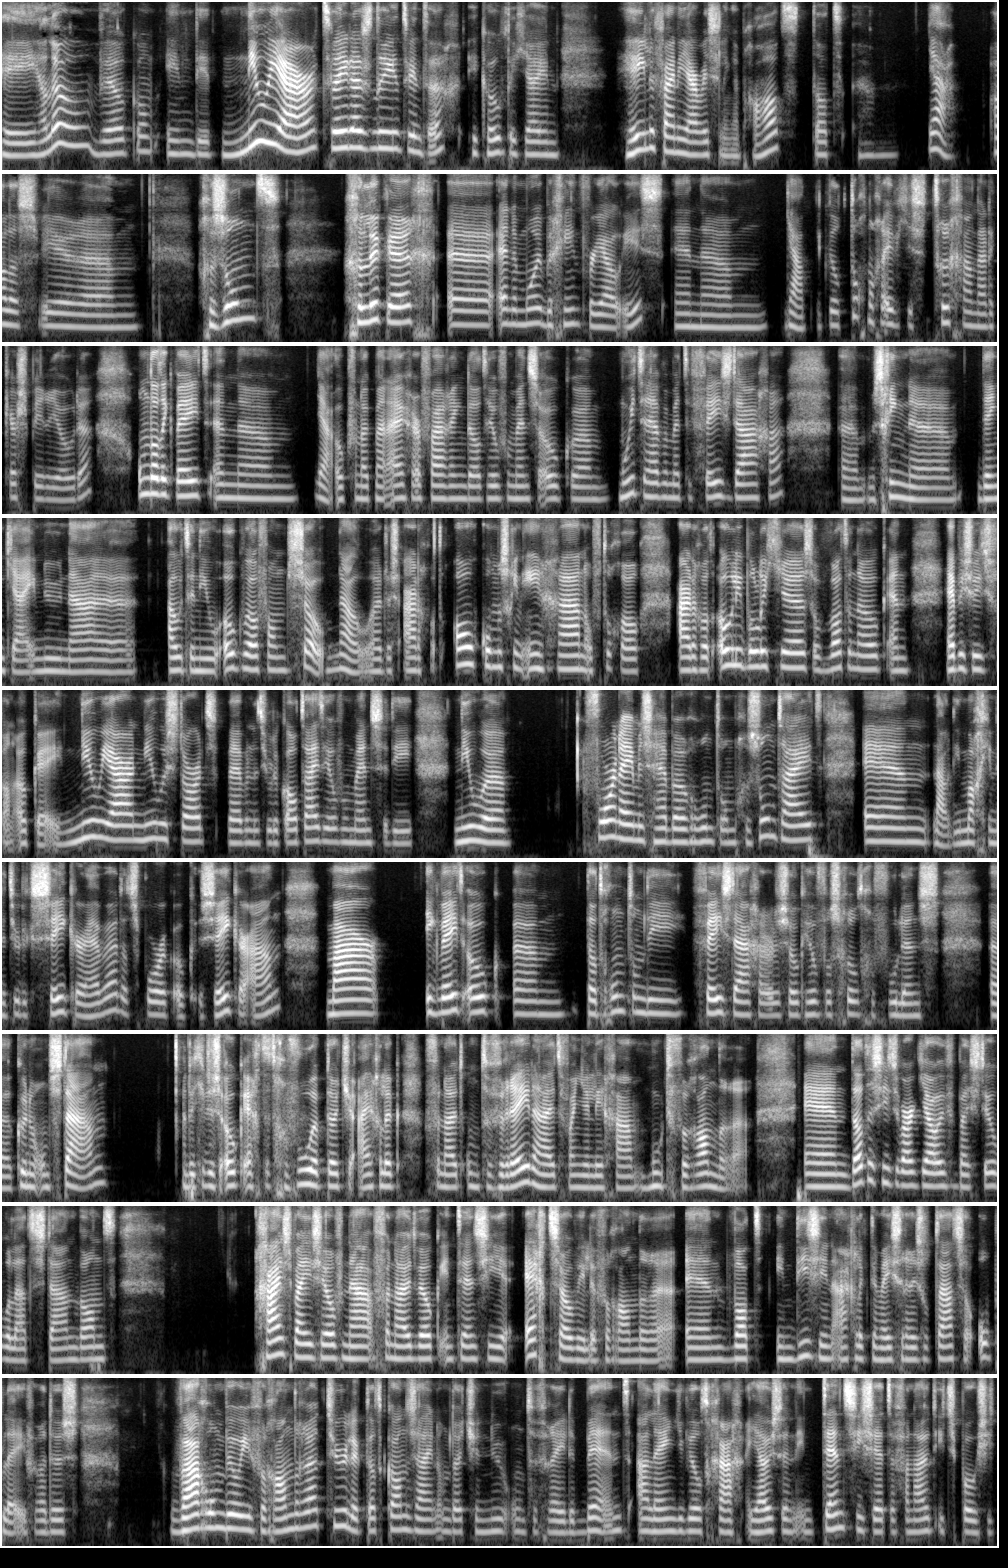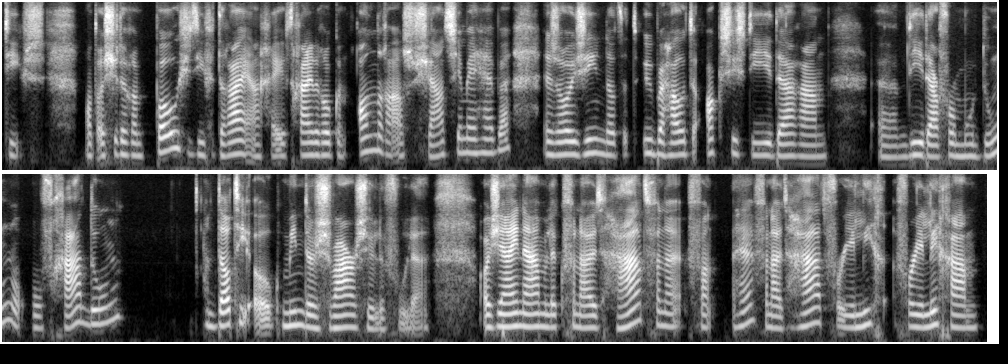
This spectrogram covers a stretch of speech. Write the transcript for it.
Hey, hallo, welkom in dit nieuwe jaar 2023. Ik hoop dat jij een hele fijne jaarwisseling hebt gehad. Dat ehm, ja, alles weer ehm, gezond, gelukkig eh, en een mooi begin voor jou is. En ehm, ja, ik wil toch nog eventjes teruggaan naar de kerstperiode. Omdat ik weet, en ja, ook vanuit mijn eigen ervaring, dat heel veel mensen ook moeite hebben met de feestdagen. Uh, misschien uh, denk jij nu na uh, oud en nieuw ook wel van zo, nou, er is aardig wat alcohol misschien ingegaan of toch wel aardig wat oliebolletjes of wat dan ook. En heb je zoiets van oké, okay, nieuw jaar, nieuwe start. We hebben natuurlijk altijd heel veel mensen die nieuwe voornemens hebben rondom gezondheid. En nou, die mag je natuurlijk zeker hebben. Dat spoor ik ook zeker aan. Maar ik weet ook um, dat rondom die feestdagen er dus ook heel veel schuldgevoelens uh, kunnen ontstaan. Dat je dus ook echt het gevoel hebt dat je eigenlijk vanuit ontevredenheid van je lichaam moet veranderen. En dat is iets waar ik jou even bij stil wil laten staan. Want ga eens bij jezelf na vanuit welke intentie je echt zou willen veranderen. En wat in die zin eigenlijk de meeste resultaat zou opleveren. Dus Waarom wil je veranderen? Tuurlijk, dat kan zijn omdat je nu ontevreden bent. Alleen je wilt graag juist een intentie zetten vanuit iets positiefs. Want als je er een positieve draai aan geeft, ga je er ook een andere associatie mee hebben. En zal je zien dat het überhaupt de acties die je, daaraan, um, die je daarvoor moet doen of gaat doen, dat die ook minder zwaar zullen voelen. Als jij namelijk vanuit haat, van, hè, vanuit haat voor je, voor je lichaam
